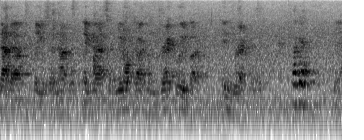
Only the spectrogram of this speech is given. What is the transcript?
not that, like you said, not, like I said, we don't talk to them directly, but indirectly, Okay. yeah.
